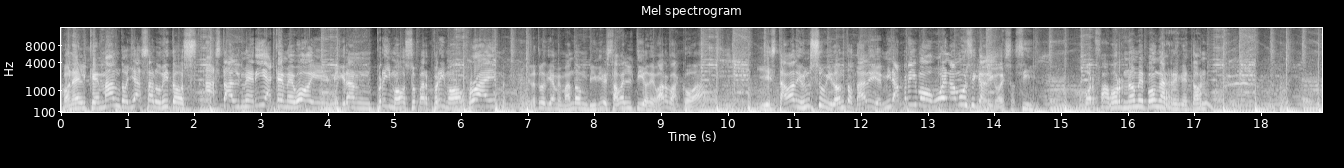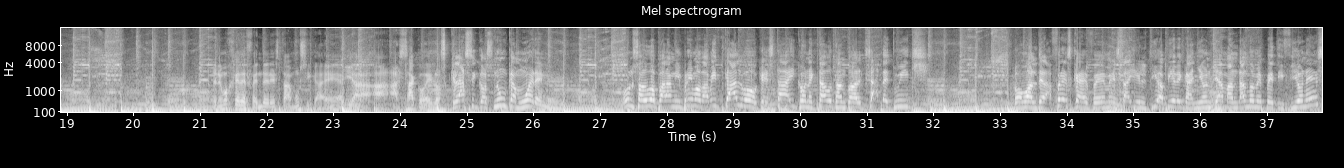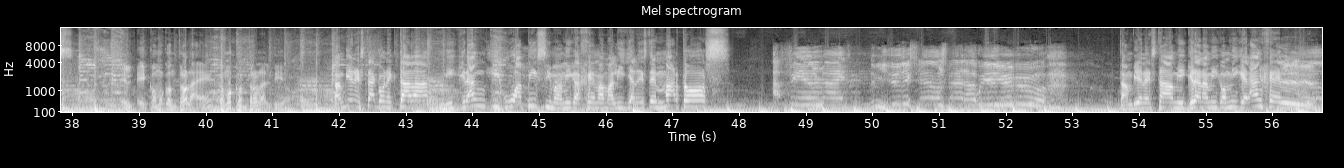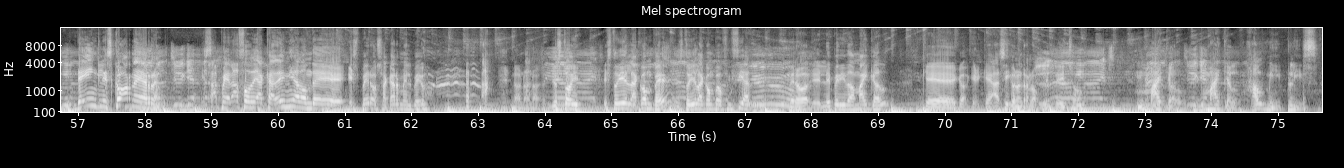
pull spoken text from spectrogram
Con el que mando ya saluditos hasta Almería que me voy, mi gran primo, super primo, Prime. El otro día me manda un vídeo, estaba el tío de Barbacoa y estaba de un subidón total y mira primo, buena música. Digo, eso sí, por favor no me pongas reggaetón. Tenemos que defender esta música, ¿eh? Ahí a, saco, ¿eh? Los clásicos nunca mueren. Un saludo para mi primo David Calvo, que está ahí conectado tanto al chat de Twitch como al de la Fresca FM. Está ahí el tío a pie de cañón ya mandándome peticiones eh, ¿Cómo controla, eh? ¿Cómo controla el tío? También está conectada mi gran y guapísima amiga Gema Malilla desde Martos. También está mi gran amigo Miguel Ángel de English Corner. Esa pedazo de academia donde espero sacarme el B1. no, no, no. Yo estoy, estoy en la compe, estoy en la compe oficial, pero eh, le he pedido a Michael que, que así con el reloj le he dicho, Michael, Michael, help me, please.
